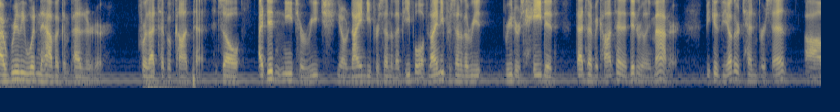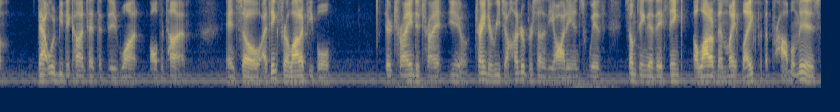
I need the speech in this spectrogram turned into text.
i really wouldn't have a competitor for that type of content. And so I didn't need to reach, you know, 90% of the people. If 90% of the re- readers hated that type of content, it didn't really matter because the other 10%, um, that would be the content that they'd want all the time. And so I think for a lot of people, they're trying to try, you know, trying to reach 100% of the audience with something that they think a lot of them might like. But the problem is,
